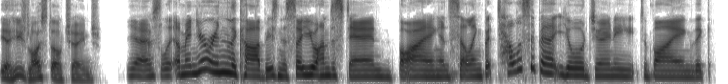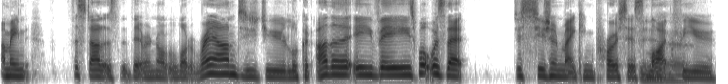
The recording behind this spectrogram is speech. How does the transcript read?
yeah, huge lifestyle change. Yeah, absolutely. I mean, you're in the car business, so you understand buying and selling. But tell us about your journey to buying the. I mean, for starters, that there are not a lot around. Did you look at other EVs? What was that decision making process like for you?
